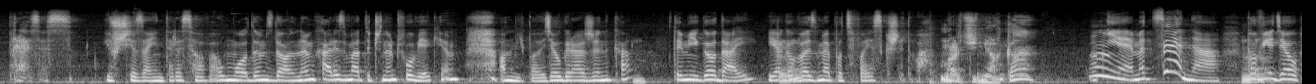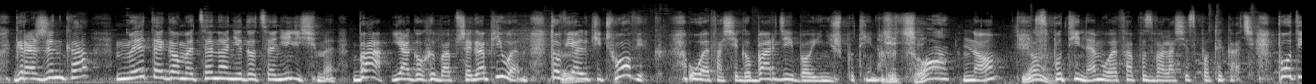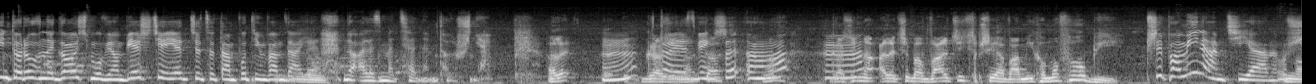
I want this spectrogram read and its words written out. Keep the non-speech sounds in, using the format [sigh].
Prezes już się zainteresował młodym, zdolnym, charyzmatycznym człowiekiem. On mi powiedział, Grażynka, ty mi go daj, ja go wezmę pod swoje skrzydła. Marciniaka? Nie, mecena. No. Powiedział, Grażynka, my tego mecena nie doceniliśmy. Ba, ja go chyba przegapiłem. To wielki człowiek. UEFA się go bardziej boi niż Putina. Że co? No, Jak? z Putinem UEFA pozwala się spotykać. Putin to równy gość, mówią, bierzcie, jedźcie, co tam Putin wam daje. No. No, ale z mecenem to już nie. Ale e, Grażyna... jest ta- większy? no, Aha, Grażyna, ale trzeba walczyć z przejawami homofobii. Przypominam ci, Janusz, No.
